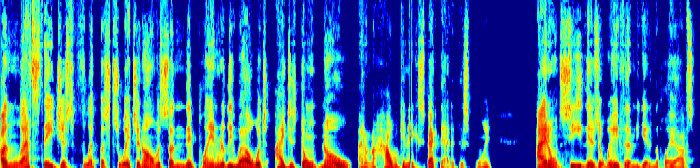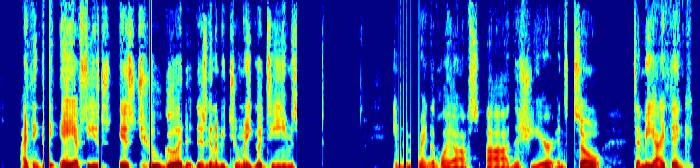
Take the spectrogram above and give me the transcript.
Unless they just flip a switch and all of a sudden they're playing really well, which I just don't know. I don't know how we can expect that at this point. I don't see there's a way for them to get in the playoffs. I think the AFC is is too good. There's going to be too many good teams to make the playoffs uh, this year, and so to me, I think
